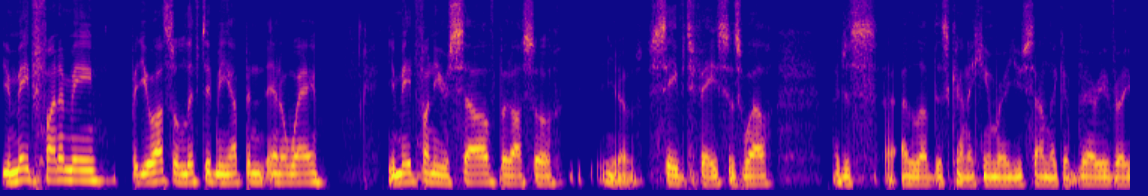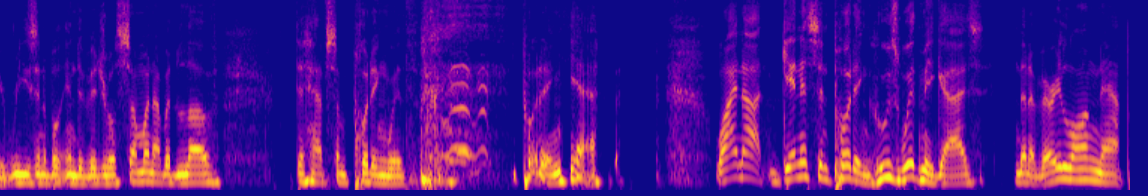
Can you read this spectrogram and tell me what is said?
You made fun of me, but you also lifted me up in, in a way. You made fun of yourself, but also, you know, saved face as well. I just, I love this kind of humor. You sound like a very, very reasonable individual. Someone I would love to have some pudding with. pudding, yeah. Why not? Guinness and pudding. Who's with me, guys? And then a very long nap.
